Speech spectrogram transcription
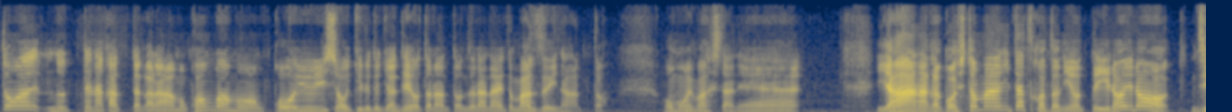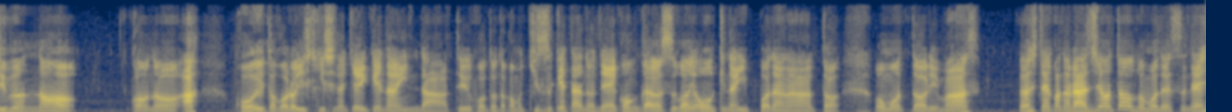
トは塗ってなかったから、もう今後はもうこういう衣装を着るときはデオトラント塗らないとまずいな、と思いましたね。いやーなんかこう人前に立つことによっていろいろ自分のこの、あ、こういうところ意識しなきゃいけないんだっていうこととかも気づけたので、今回はすごい大きな一歩だなと思っております。そしてこのラジオトークもですね、一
